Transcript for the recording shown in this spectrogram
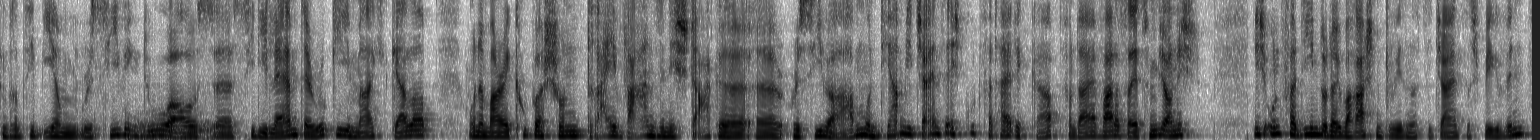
im Prinzip ihrem Receiving-Duo aus äh, CD Lamb, der Rookie, Mike Gallup und Amari Cooper schon drei wahnsinnig starke äh, Receiver haben. Und die haben die Giants echt gut verteidigt gehabt. Von daher war das jetzt für mich auch nicht, nicht unverdient oder überraschend gewesen, dass die Giants das Spiel gewinnen.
